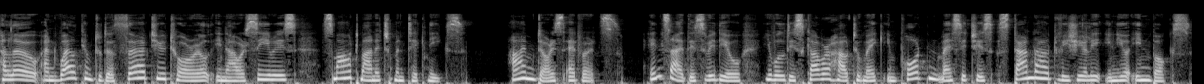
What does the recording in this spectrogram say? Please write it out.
Hello and welcome to the third tutorial in our series Smart Management Techniques. I'm Doris Edwards. Inside this video you will discover how to make important messages stand out visually in your inbox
